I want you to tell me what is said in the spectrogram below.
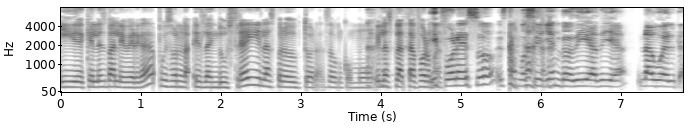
y de que les vale verga, pues son la, es la industria y las productoras, son como, y las Y plataformas, por eso estamos siguiendo día a día la huelga.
